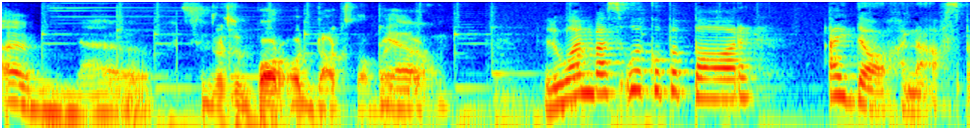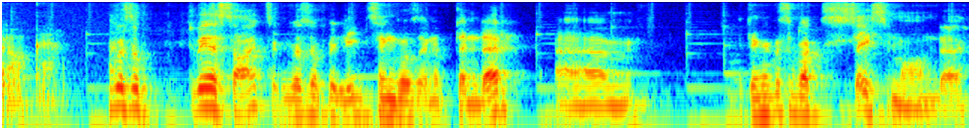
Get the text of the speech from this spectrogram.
oh no. Dit was 'n paar odd ducks daar by. Ja. Luan was ook op 'n paar uitdagende afsprake. Ek was op twee sites, ek was op Elite Singles en op Tinder. Ehm um, ek dink ek was op 6 maande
